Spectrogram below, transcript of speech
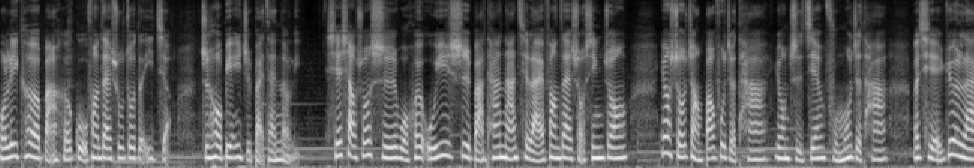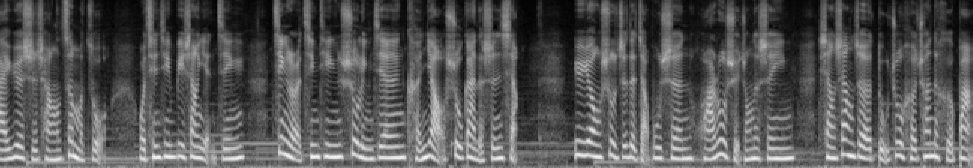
我立刻把颌骨放在书桌的一角，之后便一直摆在那里。写小说时，我会无意识把它拿起来放在手心中，用手掌包覆着它，用指尖抚摸着它，而且越来越时常这么做。我轻轻闭上眼睛，静耳倾听树林间啃咬树干的声响。运用树枝的脚步声，滑入水中的声音，想象着堵住河川的河坝。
